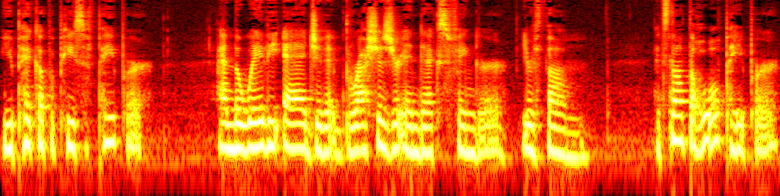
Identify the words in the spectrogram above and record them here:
You pick up a piece of paper, and the way the edge of it brushes your index finger, your thumb. It's not the whole paper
